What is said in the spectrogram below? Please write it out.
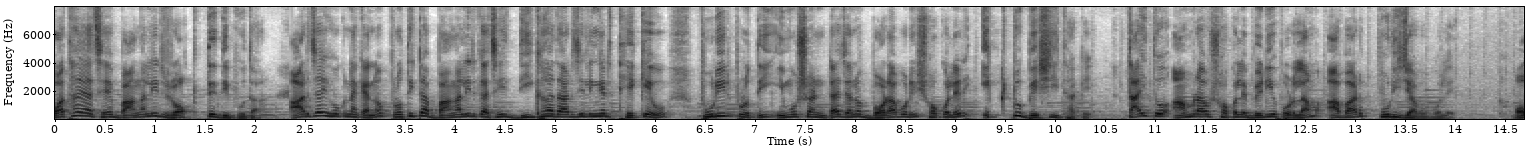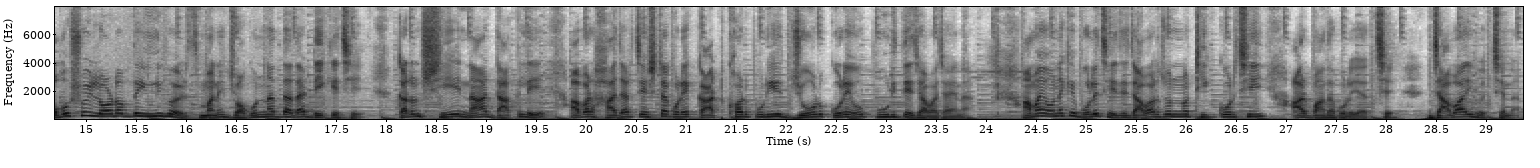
কথায় আছে, বাঙালির রক্তে দীপুদা। আর যাই হোক না কেন, প্রতিটা বাঙালির কাছেই দীঘা দার্জিলিংয়ের থেকেও পুরীর প্রতি ইমোশনটা যেন বরাবরই সকলের একটু বেশিই থাকে। তাই তো আমরাও সকলে বেরিয়ে পড়লাম, আবার পুরী যাব বলে। অবশ্যই লর্ড অফ দ্য ইউনিভার্স মানে জগন্নাথ দাদা ডেকেছে। কারণ সে না ডাকলে আবার হাজার চেষ্টা করে কাঠখড় পুড়িয়ে জোর করেও পুরীতে যাওয়া যায় না। আমায় অনেকে বলেছে যে, যাওয়ার জন্য ঠিক করছি, আর বাঁধা পড়ে যাচ্ছে। যাওয়াই হচ্ছে না।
